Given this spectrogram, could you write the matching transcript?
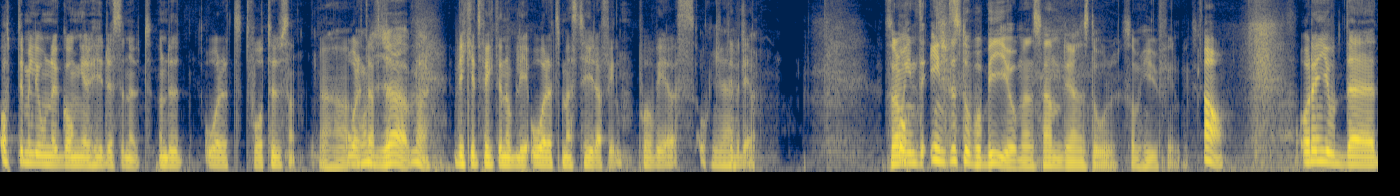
80 miljoner gånger hyrdes den ut under året 2000, Jaha. året Åh, efter. jävlar. Vilket fick den att bli årets mest hyrda film på VHS och Jäklar. DVD. Så de Och- inte, inte stod på bio, men sen blir den stor som hyrfilm. Liksom. Ja. Och den gjorde,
